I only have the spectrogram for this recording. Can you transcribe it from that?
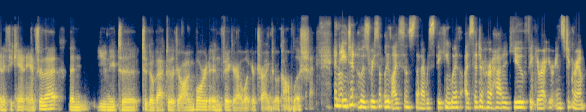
And if you can't answer that, then you need to to go back to the drawing board and figure out what you're trying to accomplish. Okay. An agent who is recently licensed that I was speaking with, I said to her, How did you figure out your Instagram?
